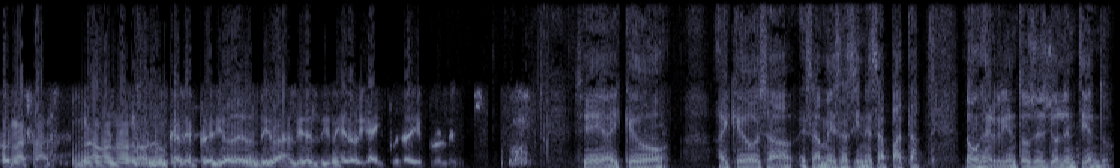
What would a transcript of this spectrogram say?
con las FARC. No, no, no, nunca se previó de dónde iba a salir el dinero y ahí pues hay problemas. Sí, ahí quedó, ahí quedó esa, esa mesa sin esa pata. Don Henry, entonces yo le entiendo.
